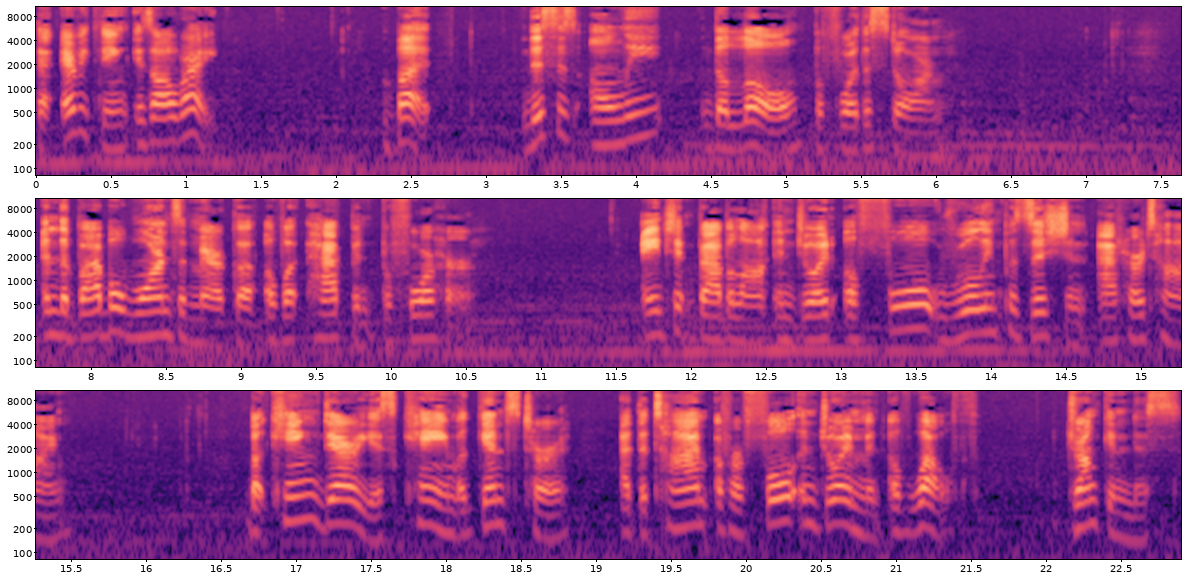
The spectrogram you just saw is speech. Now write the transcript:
that everything is all right. But this is only the lull before the storm. And the Bible warns America of what happened before her ancient Babylon enjoyed a full ruling position at her time. But King Darius came against her at the time of her full enjoyment of wealth, drunkenness,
